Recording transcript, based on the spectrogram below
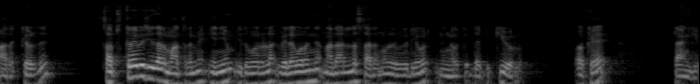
മറക്കരുത്. സബ്സ്ക്രൈബ് ചെയ്താൽ മാത്രമേ ഇനിയും ഇതുപോലുള്ള വില കുറഞ്ഞ നല്ല നല്ല സ്ഥലങ്ങളുടെ വീഡിയോകൾ നിങ്ങൾക്ക് ലഭിക്കുകയുള്ളൂ. ഓക്കെ. താങ്ക്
